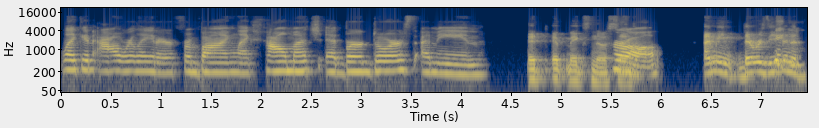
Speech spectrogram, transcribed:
like an hour later from buying like how much at Bergdorf's? I mean, It it makes no sense. I mean, there was you even a still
